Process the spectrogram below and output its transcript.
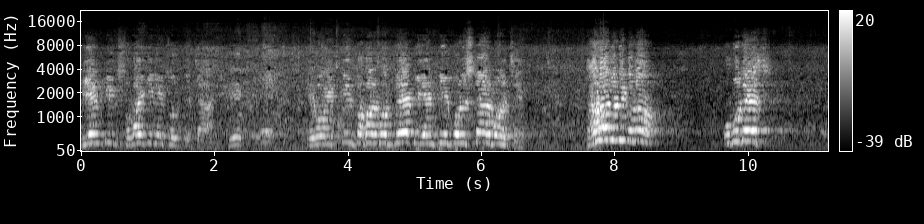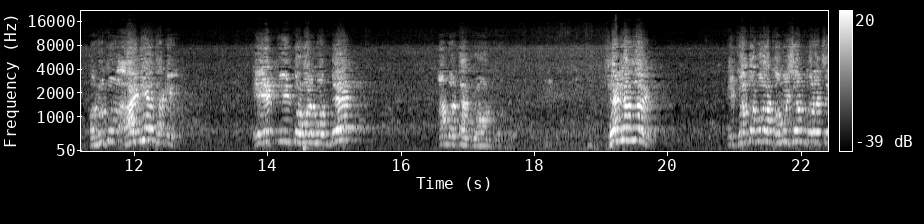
বিএনপি সবাইকে নিয়ে চলতে চায়। এবং একত্রিশ দফার মধ্যে বিএনপি পরিষ্কার বলেছে, কারও যদি কোনো উপদেশ নতুন আইডিয়া থাকে একত্রিশ দফার মধ্যে আমরা তা গ্রহণ করব। সেই এই যতগুলো কমিশন করেছে,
